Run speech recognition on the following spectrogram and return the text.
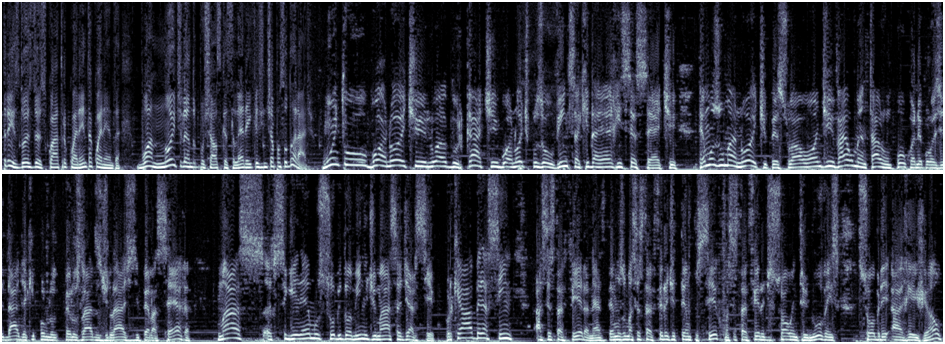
3224 4040. Boa noite, Leandro Puchalski. Acelera aí que a gente já passou do horário. Muito boa noite, Lua Durcati. Boa noite para os ouvintes aqui da RC7. Temos uma noite, pessoal, onde vai aumentar um pouco a nebulosidade aqui pelo- pelos lados de Lages e pela Serra. Mas uh, seguiremos sob domínio de massa de ar seco, porque abre assim a sexta-feira, né? Temos uma sexta-feira de tempo seco, uma sexta-feira de sol entre nuvens sobre a região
